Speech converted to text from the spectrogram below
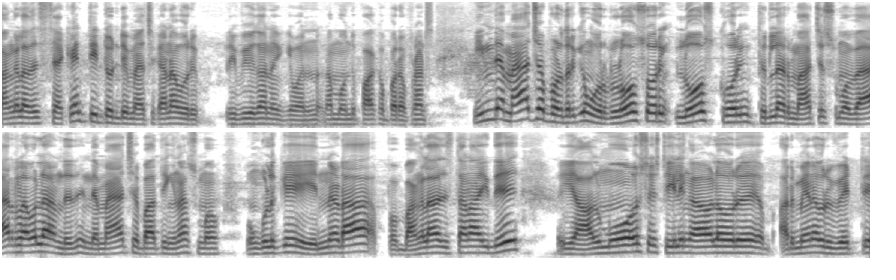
Bangladesh second T twenty மேட்சுக்கான ஒரு ரிவ்யூ தான் இன்றைக்கி வந்து நம்ம வந்து பார்க்க போகிறோம் ஃப்ரெண்ட்ஸ் இந்த மேட்சை பொறுத்த வரைக்கும் ஒரு low scoring low scoring thriller match சும்மா வேறு லெவலில் இருந்தது. இந்த மேட்ச்சை பார்த்தீங்கன்னா சும்மா உங்களுக்கு என்னடா இப்போ பங்களாதேஷ் தானா இது? ஆல்மோஸ்ட் ஸ்ரீலங்காவில் ஒரு அருமையான ஒரு வெற்றி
